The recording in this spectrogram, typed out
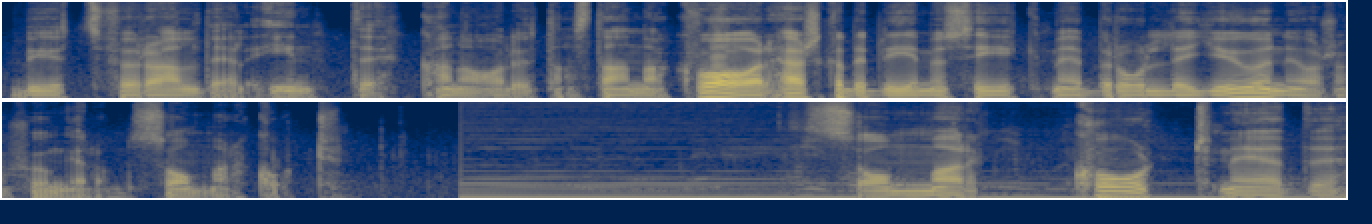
byt för all del inte kanal utan stanna kvar. Här ska det bli musik med Brolle Junior som sjunger om sommarkort. Sommarkort med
